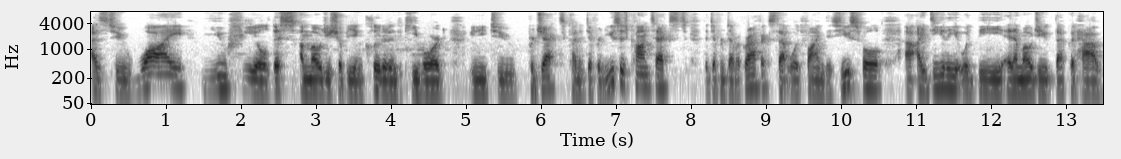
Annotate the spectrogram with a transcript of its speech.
as to why you feel this emoji should be included in the keyboard. You need to project kind of different usage contexts, the different demographics that would find this useful. Uh, ideally, it would be an emoji that could have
